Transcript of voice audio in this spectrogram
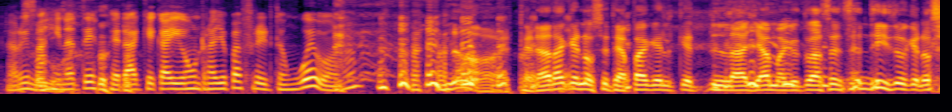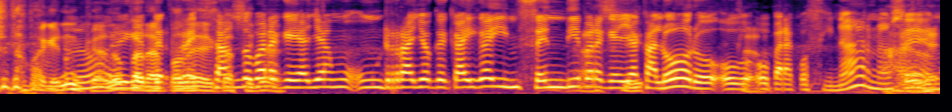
Claro, imagínate esperar que caiga un rayo para freírte un huevo, ¿no? no, esperar a que no se te apague el que, la llama que tú has encendido, que no se te apague nunca, ¿no? Para poder rezando para que haya un, rayo que caiga e incendie para que haya calor o, para cocinar, no sé.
